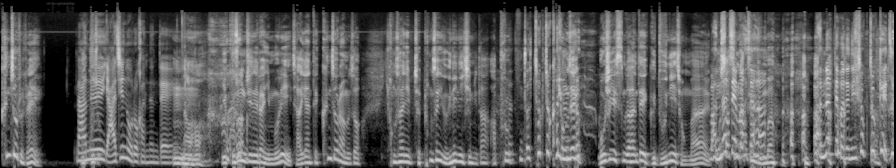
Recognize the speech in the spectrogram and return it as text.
큰절을 해. 나는 구조- 야진호로 갔는데 음. 어. 이 구종진이라는 인물이 자기한테 큰절하면서 형사님 제 평생의 은인이십니다. 앞으로 또 촉촉한 평생 눈으로 모시겠습니다 하는데 그 눈이 정말 만날 때마다. 눈만 만날 때마다 눈이 촉촉해져.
